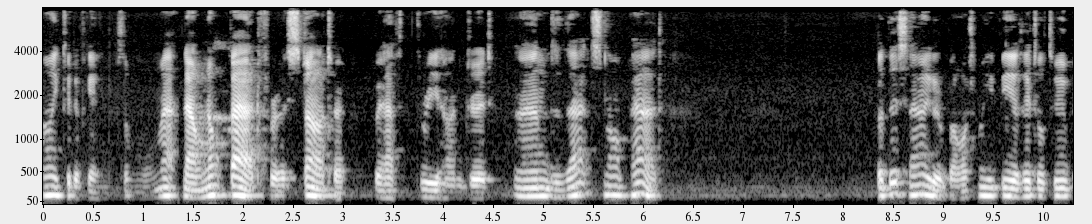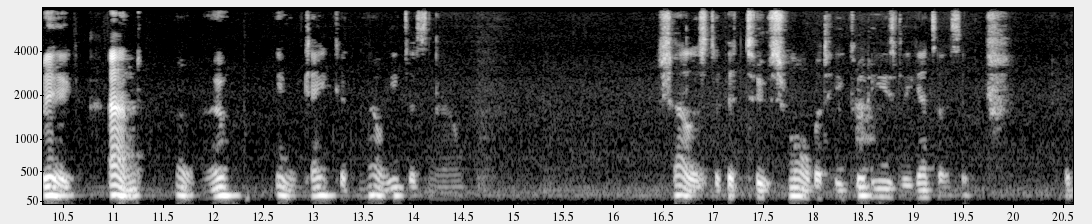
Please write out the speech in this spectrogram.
I could have gained some more mass. Now, not bad for a starter. We have 300, and that's not bad. But this Agrabot may be a little too big, and, oh no, even Kay could now eat us now. Shell is a bit too small, but he could easily get us if, if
